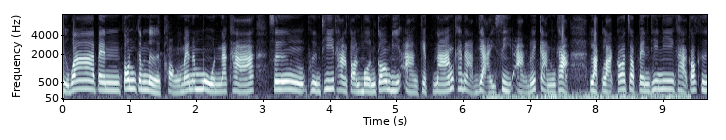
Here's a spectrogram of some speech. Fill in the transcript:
ถือว่าเป็นต้นกำเนิดของแม่น้ำมูลนะคะ ซึ่งพื้นที่ทางตอนบนก็มีอ่างเก็บน้ำขนาดใหญ่ 4 อ่างด้วยกันค่ะ หลักๆก็จะเป็นที่นี่ค่ะ ก็คือ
